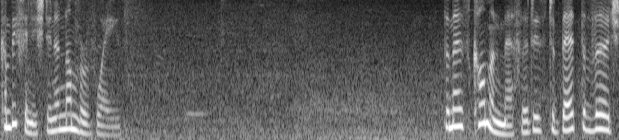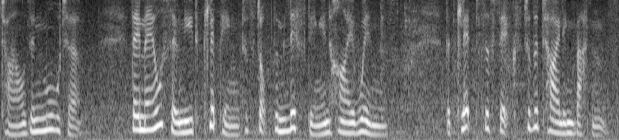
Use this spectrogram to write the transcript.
can be finished in a number of ways. The most common method is to bed the verge tiles in mortar. They may also need clipping to stop them lifting in high winds. The clips are fixed to the tiling battens.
